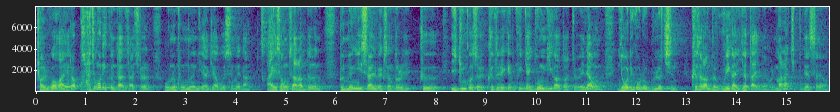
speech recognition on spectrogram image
결과가 아니라 과정을 이끈다는 사실을 오늘 본문은 이야기하고 있습니다. 아이성 사람들은 분명히 이스라엘 백성들을 그 이긴 것을 그들에게는 굉장히 용기가 뒀죠. 왜냐하면 여리고로 물러친 그 사람들 우리가 이겼다 이거예요. 얼마나 기쁘겠어요.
